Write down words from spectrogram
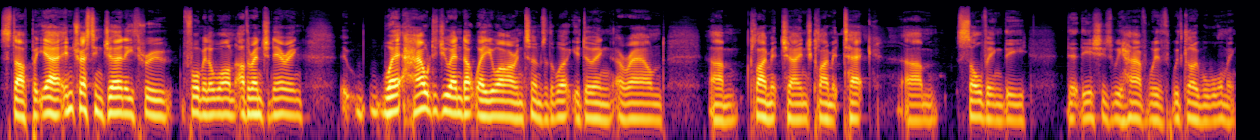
stuff, but yeah, interesting journey through Formula One, other engineering. Where how did you end up where you are in terms of the work you're doing around um, climate change, climate tech, um, solving the, the the issues we have with with global warming?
